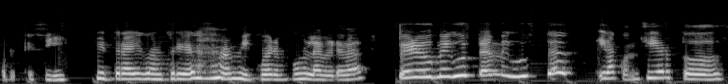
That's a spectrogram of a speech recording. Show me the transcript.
porque sí, sí traigo a mi cuerpo, la verdad. Pero me gusta, me gusta ir a conciertos.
